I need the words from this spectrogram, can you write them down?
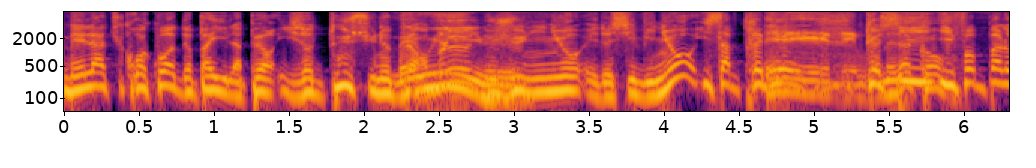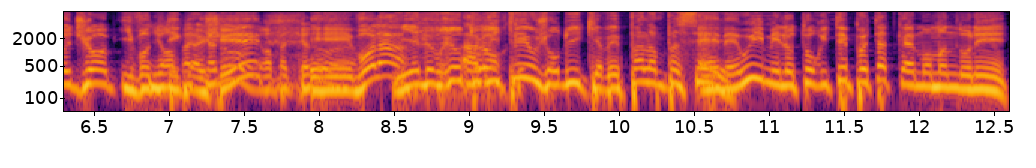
mais là, tu crois quoi De pas, il a peur? Ils ont tous une Mais peur oui, bleue de Juninho et de Silvino. Ils savent très bien Mais- mais que s'ils d'accord. ils font pas le job, ils vont Il y aura pas de dégager. cadeau, il y aura pas de cadeau, et hein. voilà. Mais il y a une vraie Alors autorité aujourd'hui qui n'y avait pas l'an passé. Eh ben oui, mais l'autorité peut-être qu'à un moment donné,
